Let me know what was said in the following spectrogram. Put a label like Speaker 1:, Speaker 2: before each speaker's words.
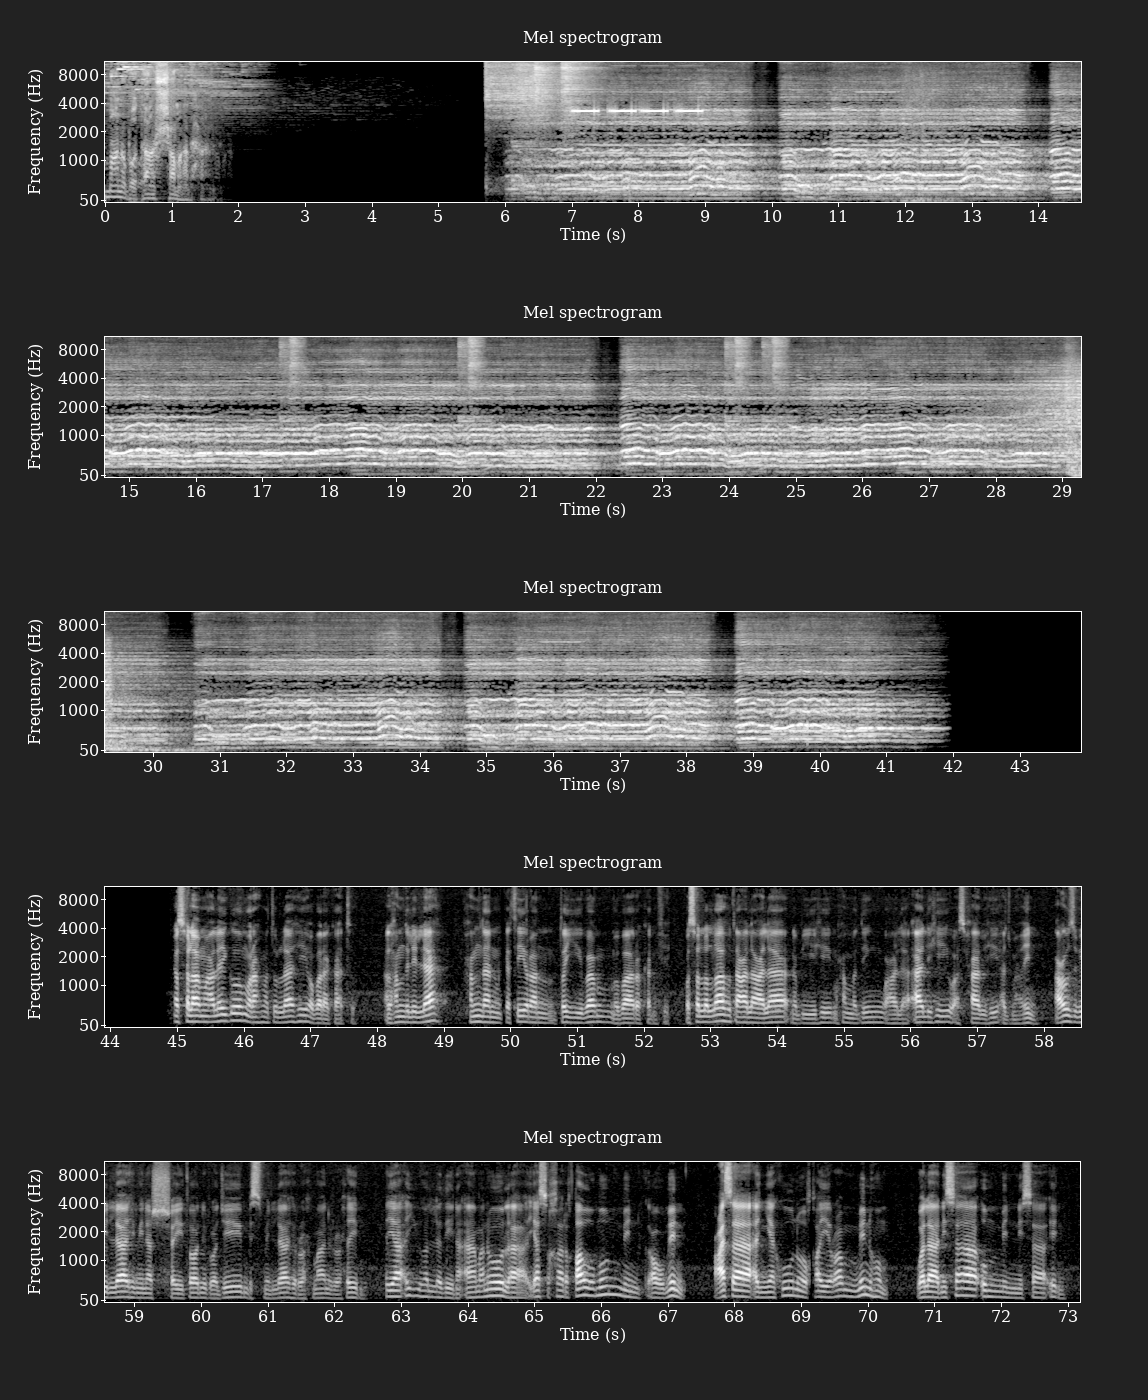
Speaker 1: মানবতা সমাধান।
Speaker 2: আসসালামু আলাইকুম রহমতুল্লাহি ওবরাকাত আলহামদুলিল্লাহ হামদান কাসিরান তৈবাম মুবারকান ফি ওসল্লাহ তালা আলা নবীহি মুহাম্মদিন আলা আলিহি ও আসহাবিহি আজমাইন আউজ বিল্লাহ মিনাশ শাইতানির রাজিম বিসমিল্লাহির রহমানির রহিম يا أيها الذين آمنوا لا يسخر قوم من قوم عسى أن يكونوا خيرا منهم ولا نساء من نساء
